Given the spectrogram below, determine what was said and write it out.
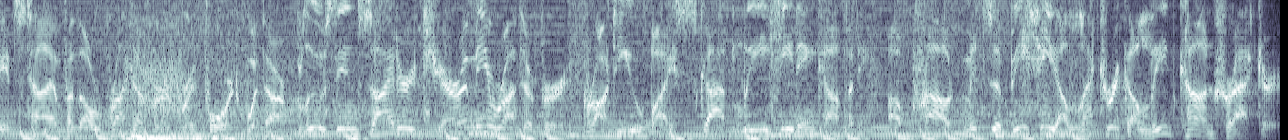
It's time for the Rutherford Report with our Blues insider, Jeremy Rutherford. Brought to you by Scott Lee Heating Company, a proud Mitsubishi Electric Elite contractor.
